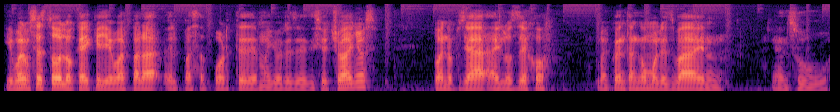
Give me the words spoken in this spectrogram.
Y bueno, pues es todo lo que hay que llevar para el pasaporte de mayores de 18 años. Bueno, pues ya ahí los dejo. Me cuentan cómo les va en, en su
